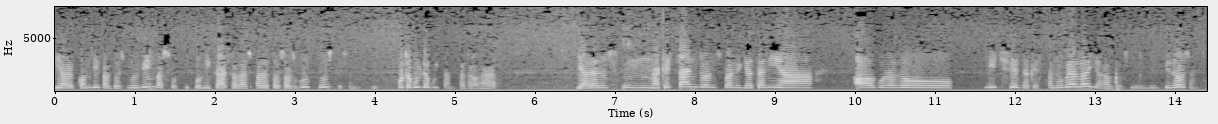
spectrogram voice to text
i eh, com dic, el 2020 va sortir publicat a l'Espa de tots els gustos, que és un, un recull de 80 relats. I ara, doncs, mm, aquest any, doncs, bueno, ja tenia el vorador mig fet d'aquesta novel·la i el 2022 doncs,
